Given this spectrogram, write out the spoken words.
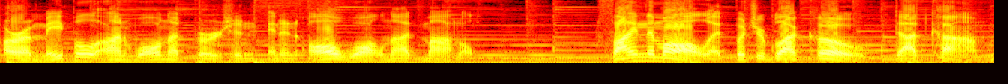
are a maple on walnut version and an all walnut model. Find them all at butcherblockco.com.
